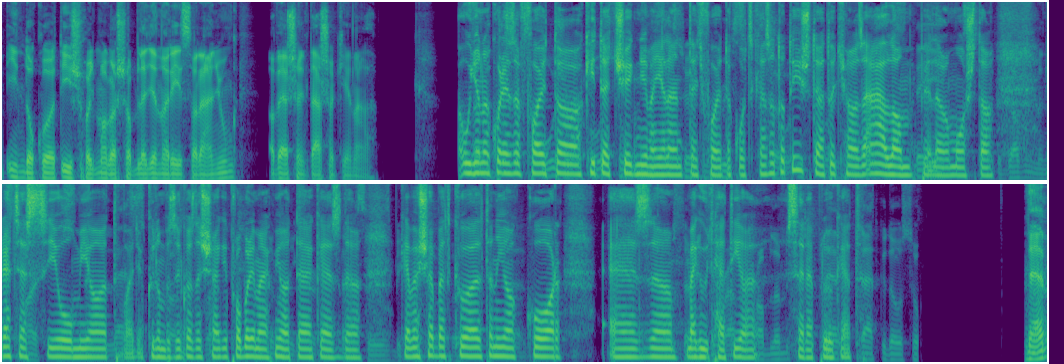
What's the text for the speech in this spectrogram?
indokolt is, hogy magasabb legyen a részarányunk a versenytársakénál. Ugyanakkor ez a fajta kitettség nyilván jelent egyfajta kockázatot is, tehát hogyha az állam például most a recesszió miatt, vagy a különböző gazdasági problémák miatt elkezd kevesebbet költeni, akkor ez megütheti a szereplőket. Nem,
